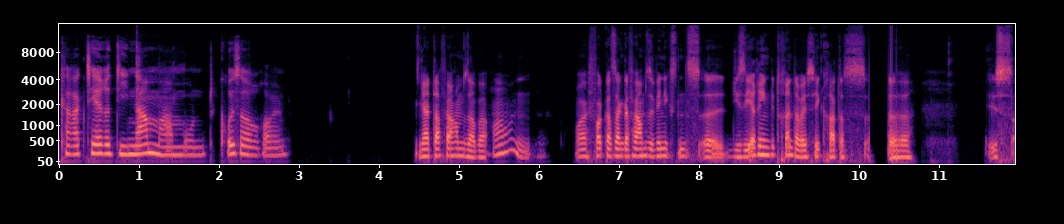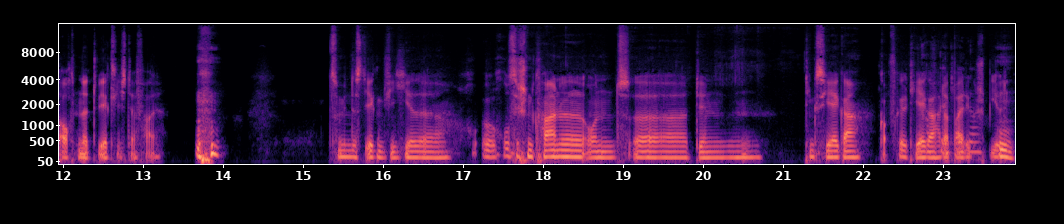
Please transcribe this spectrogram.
Charaktere, die Namen haben und größere Rollen. Ja, dafür haben sie aber, oh, ich wollte gerade sagen, dafür haben sie wenigstens äh, die Serien getrennt, aber ich sehe gerade, das äh, ist auch nicht wirklich der Fall. Zumindest irgendwie hier äh, ru- russischen Colonel und äh, den Dingsjäger, Kopfgeldjäger hat er beide Kopfgeldjäger. gespielt Hm.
